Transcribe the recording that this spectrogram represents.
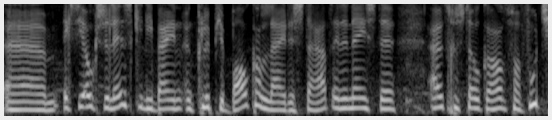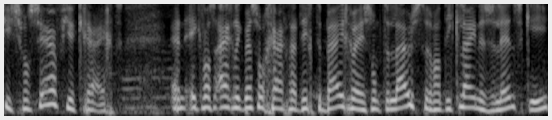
Uh, ik zie ook Zelensky die bij een, een clubje Balkanleiden staat... en ineens de uitgestoken hand van Vucic van Servië krijgt. En ik was eigenlijk best wel graag daar dichterbij geweest om te luisteren. Want die kleine Zelensky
